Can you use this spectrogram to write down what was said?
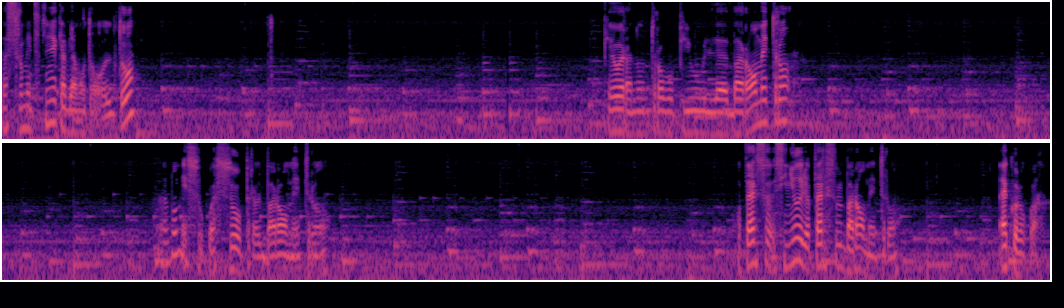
la strumentazione che abbiamo tolto ora non trovo più il barometro. L'avevo messo qua sopra il barometro. Ho perso, signori ho perso il barometro. Eccolo qua.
